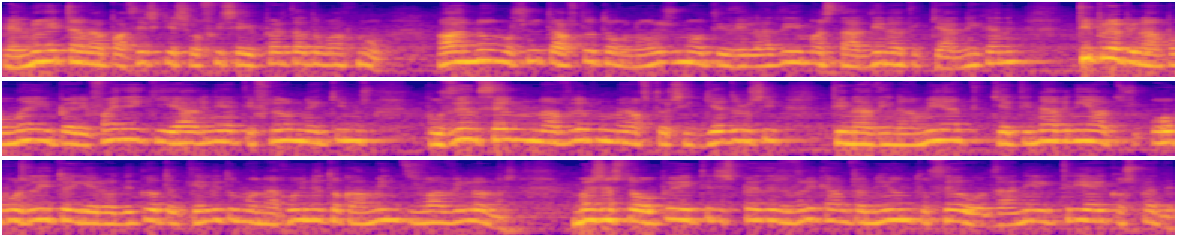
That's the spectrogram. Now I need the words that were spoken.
ενώ ήταν απαθείς και σοφοί σε υπέρτατο βαθμό. Αν όμως ούτε αυτό το γνωρίζουμε, ότι δηλαδή είμαστε αδύνατοι και ανίκανοι, τι πρέπει να πούμε, η περηφάνεια και η άγνοια τυφλώνουν εκείνους που δεν θέλουν να βλέπουν με αυτοσυγκέντρωση την αδυναμία και την άγνοιά τους. Όπως λέει το γεροντικό, το κελί του μοναχού είναι το καμίνι της Βαβυλώνας, μέσα στο οποίο οι τρεις παιδε βρήκαν τον ιόν του Θεού, Δανίλ 3.25.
